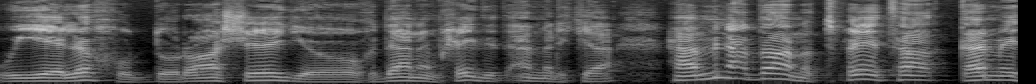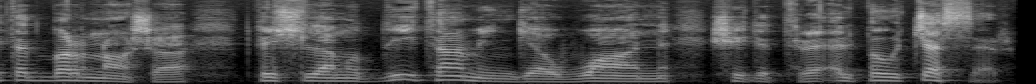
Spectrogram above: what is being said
ويلخ الدراشة يوغدان مخيدة أمريكا ها من عضانة بيتا قامت برناشة فشلة مضيتا من جوان شيدت البو تشسر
